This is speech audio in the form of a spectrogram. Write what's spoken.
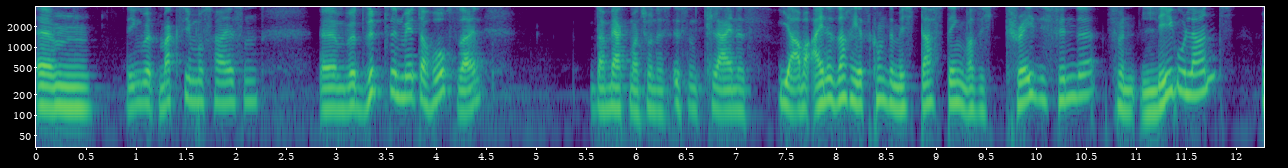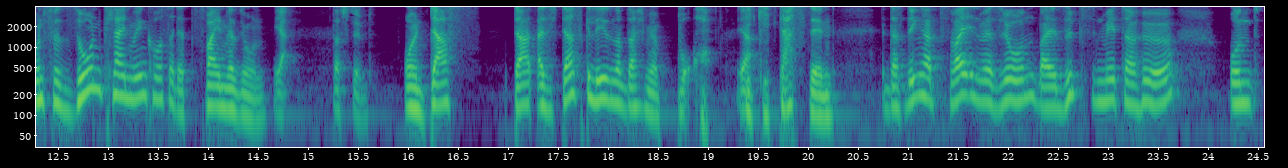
Ähm, Ding wird Maximus heißen. Ähm, wird 17 Meter hoch sein. Da merkt man schon, es ist ein kleines. ja, aber eine Sache, jetzt kommt nämlich das Ding, was ich crazy finde, für ein Legoland und für so einen kleinen Wing Coaster der zwei Inversionen. Ja, das stimmt. Und das, da, als ich das gelesen habe, dachte ich mir, boah, Ja. wie geht das denn? Das Ding hat zwei Inversionen bei 17 Meter Höhe und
